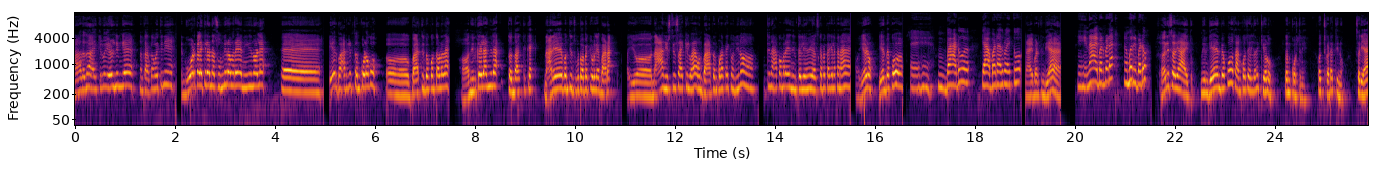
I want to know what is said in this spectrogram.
ಆದದ ಆಯ್ಕಿಲ್ವ ಹೇಳು ನಿಮಗೆ ನಾನು ಕರ್ಕೊ ಹೋಯ್ತೀನಿ. ನೋಡ್ಕೊಳಕಿಲ್ಲ ನಾ ಸುಮ್ಮನಿರೋ ಮರೆ ನೀನು ಒಳ್ಳೆ. ಏ, ಏನು ಬಾರ್ಗಿಟ್ ತಂದು ಕೊಡೋಗು ಬಾರ್ ತಿನ್ಬೇಕು ಅಂತ ಅವಳಲ್ಲ. ನಿನ್ನ ಕೈಲಾಗಿಲ್ಲ ತಂದು ಹಾಕಕ್ಕೆ ನಾನೇ ಬಂದು ತಿನ್ಸ್ಬಿಟ್ಟು ಹೋಗ್ಬೇಕು ಇವಳಿಗೆ. ಬೇಡ. ಅಯ್ಯೋ ನಾನು ಇಷ್ಟು ದಿವಸ ಹಾಕಿಲ್ವಾ? ಒಂದು ಬಾರ್ ತಂದು ಕೊಡಕ್ಕೆ ನೀನು. ತಿನ್ನ ಹಾಕೊಂಬರೆ ನಿನ್ ಕಲಿ ಏನು ಹೇಳ್ಸ್ಕೋಬೇಕಾಗಿಲ್ಲ ಕಣ. ಹೇಳು ಏನ್ ಬೇಕು? ಬಾಡು ಯಾವ ಬಾಡಾದ್ರೂ ಆಯ್ತು. ನಾಯಿ ಬರ್ತಿದ್ಯಾ? ನಾಯಿ ನಾಯಿ ಮರಿ ಬಾಡು. ಸರಿ ಸರಿ ಆಯ್ತು. ನಿನ್ಗೆ ಏನ್ ಬೇಕು ಸಂಕೋಚ ಇಲ್ದಾನೆ ಕೇಳು. ತಂದು ಕೊಡ್ತೀನಿ. ಹಚ್ಚು ಕಡೆ ತಿನ್ನು. ಸರಿಯಾ?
